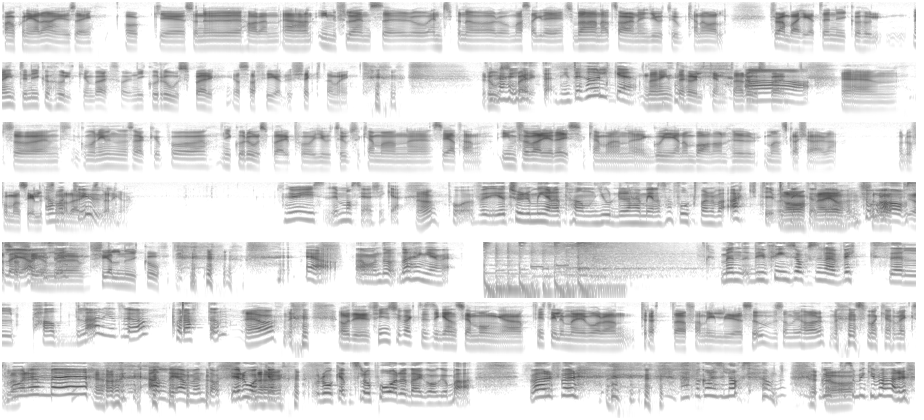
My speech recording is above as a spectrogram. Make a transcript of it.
pensionerade han ju sig. Och eh, så nu har han, är han influencer och entreprenör och massa grejer. Så bland annat så har han en Youtube-kanal. Jag tror han bara heter Nico Hul... Nej, inte Nico Hulkenberg. Sorry, Nico Rosberg. Jag sa fel, ursäkta mig. Rosberg. Just det. Inte Hulken. Nej, inte Hulken, utan Rosberg. Ah. Um, så um, går man in och söker på Nico Rosberg på Youtube så kan man uh, se att han inför varje race så kan man uh, gå igenom banan hur man ska köra den. Och då får man se lite ja, sådana där inställningar. Det måste jag kika ja. på. För jag tror du menar att han gjorde det här medan han fortfarande var aktiv. Och ja, nej, jag, då förlåt, jag sa fel, eh, fel Nico. ja, ja, men då, då hänger jag med. Men det finns ju också sådana här växelpaddlar, heter det På ratten. Ja, och det finns ju faktiskt i ganska många. Det finns till och med i våran trötta SUV som vi har, som man kan växla. Våran med! Ja. Aldrig använt dock. Jag råkat, råkat slå på den där gången och bara varför? Varför går det så långsamt? Går ja. inte så mycket varv.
